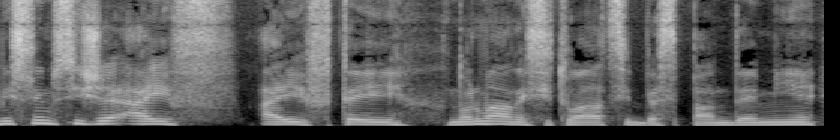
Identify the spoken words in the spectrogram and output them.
Myslím si, že aj v aj v tej normálnej situácii bez pandémie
